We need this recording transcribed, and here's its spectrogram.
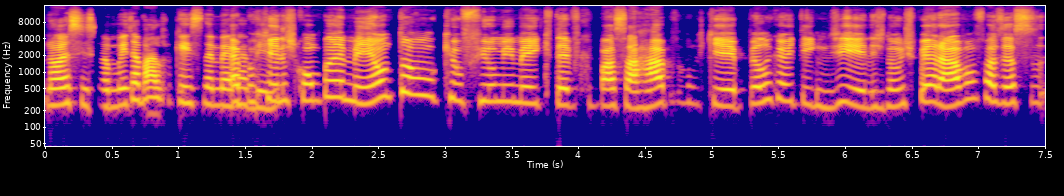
Nossa, isso é muita maluquice na minha É porque cabeça. eles complementam o que o filme meio que teve que passar rápido, porque pelo que eu entendi, eles não esperavam fazer essa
